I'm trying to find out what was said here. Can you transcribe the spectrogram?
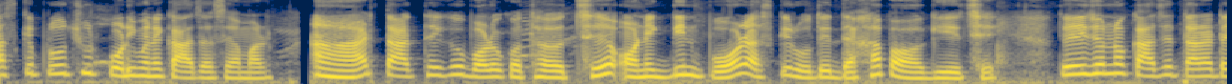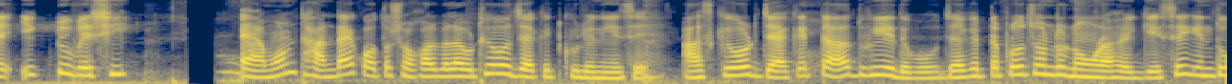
আজকে প্রচুর পরিমাণে কাজ আছে আমার। আর তার থেকেও বড় কথা হচ্ছে অনেক দিন পর আজকে রোদের দেখা পাওয়া গিয়েছে। তো এই জন্য কাজের তাড়াটা একটু বেশি এমন ঠান্ডায় কত সকালবেলা উঠে ও জ্যাকেট খুলে নিয়েছে। আজকে ওর জ্যাকেটটা ধুয়ে দেবো। জ্যাকেটটা প্রচণ্ড নোংরা হয়ে গিয়েছে কিন্তু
